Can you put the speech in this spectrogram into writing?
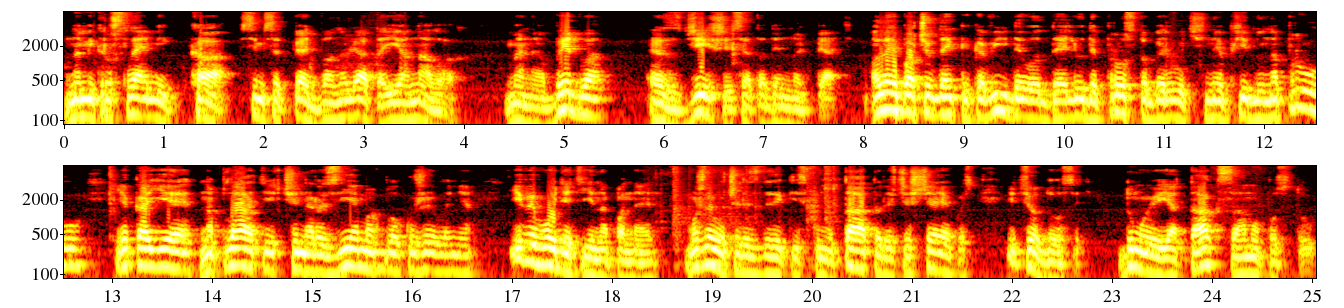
на мікрослемі К7520 та її аналогах. У мене обидва SG6105. Але я бачив декілька відео, де люди просто беруть необхідну напругу, яка є на платі чи на роз'ємах блоку живлення, і виводять її на панель. Можливо, через якісь комутатори чи ще якось. І цього досить. Думаю, я так само поступ.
